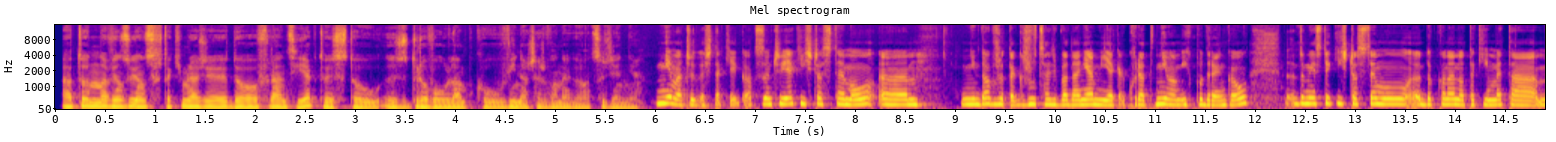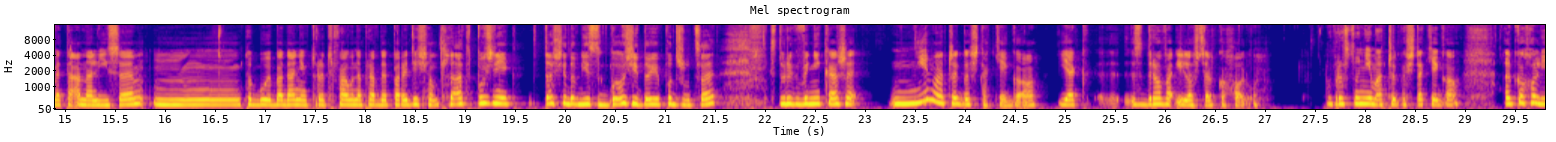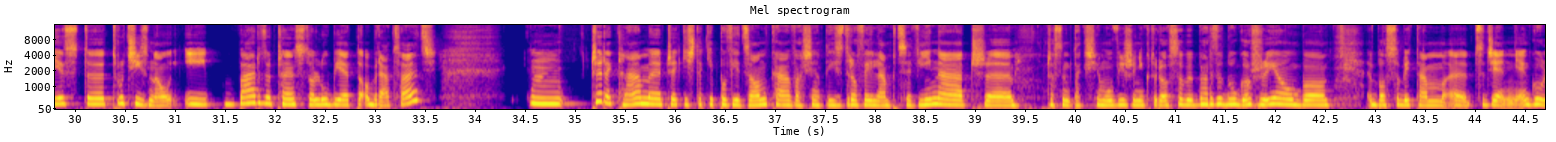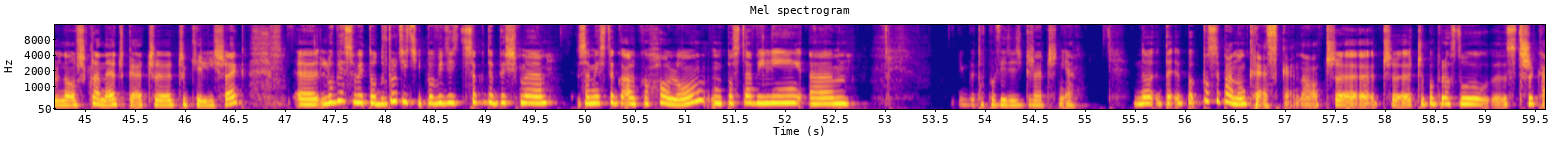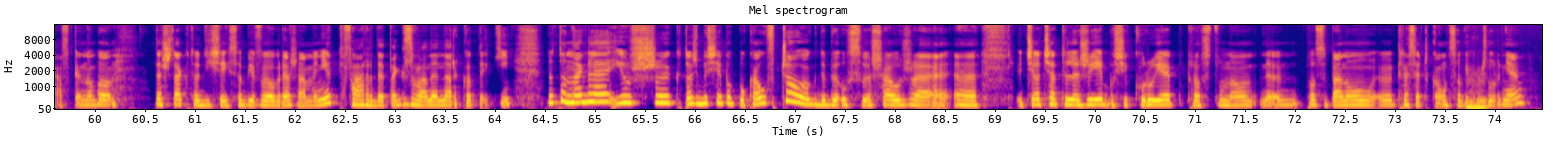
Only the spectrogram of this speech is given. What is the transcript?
A to nawiązując w takim razie do Francji, jak to jest z tą zdrową lampką wina czerwonego codziennie? Nie ma czegoś takiego. To znaczy jakiś czas temu... Um, niedobrze tak rzucać badaniami, jak akurat nie mam ich pod ręką. Natomiast jakiś czas temu dokonano takiej meta, metaanalizy. Mm, to były badania, które trwały naprawdę parędziesiąt lat. Później ktoś się do mnie zgłosi, do je podrzucę, z których wynika, że nie ma czegoś takiego jak zdrowa ilość alkoholu. Po prostu nie ma czegoś takiego. Alkohol jest e, trucizną i bardzo często lubię to obracać. Mm, czy reklamy, czy jakieś takie powiedzonka właśnie o tej zdrowej lampce wina, czy czasem tak się mówi, że niektóre osoby bardzo długo żyją, bo, bo sobie tam e, codziennie gulną szklaneczkę czy, czy kieliszek. E, lubię sobie to odwrócić i powiedzieć, co gdybyśmy zamiast tego alkoholu postawili, jakby to powiedzieć grzecznie, no, te, posypaną kreskę, no, czy, czy, czy po prostu strzykawkę, no bo też tak to dzisiaj sobie wyobrażamy, nie? Twarde tak zwane narkotyki. No to nagle już ktoś by się popukał w czoło, gdyby usłyszał, że e, ciocia tyle żyje, bo się kuruje po prostu no, e, posypaną kreseczką co wieczór, mhm. nie?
